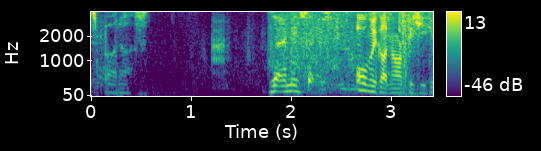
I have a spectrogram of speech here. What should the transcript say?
It's badass. Is that ME6? Oh my god, an RPG.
